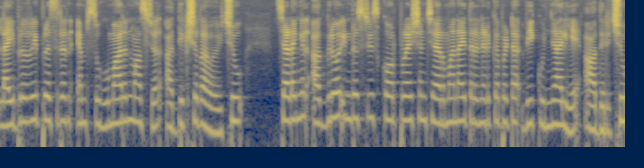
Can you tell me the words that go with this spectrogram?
Library president M Sukumaran master അധ്യക്ഷത വഹിച്ചു. ചടങ്ങിൽ അഗ്രോ ഇൻഡസ്ട്രീസ് കോർപ്പറേഷൻ ചെയർമാനായി തെരഞ്ഞെടുക്കപ്പെട്ട വി കുഞ്ഞാലിയെ ആദരിച്ചു.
